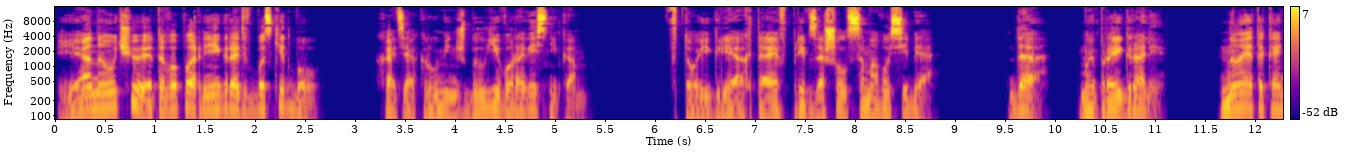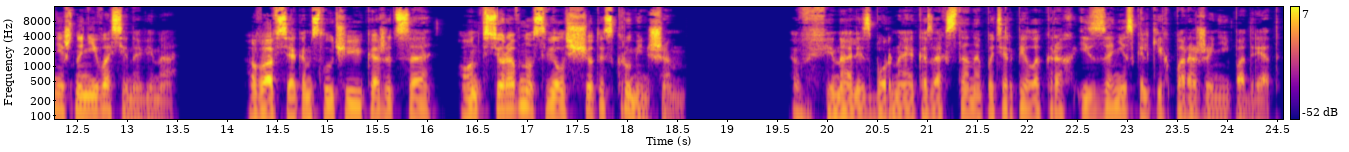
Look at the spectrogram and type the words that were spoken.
«Я научу этого парня играть в баскетбол», хотя Круминж был его ровесником. В той игре Ахтаев превзошел самого себя. Да, мы проиграли, но это, конечно, не Васина вина. Во всяком случае, кажется, он все равно свел счеты с Круминшем. В финале сборная Казахстана потерпела крах из-за нескольких поражений подряд.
